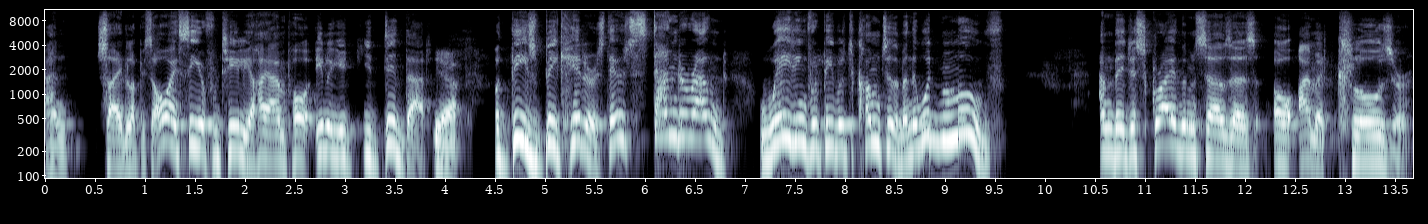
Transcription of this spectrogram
and sidle up. You say, Oh, I see you're from Telia. Hi, I'm Paul. You know, you, you did that. Yeah. But these big hitters, they would stand around waiting for people to come to them and they wouldn't move. And they describe themselves as, Oh, I'm a closer.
